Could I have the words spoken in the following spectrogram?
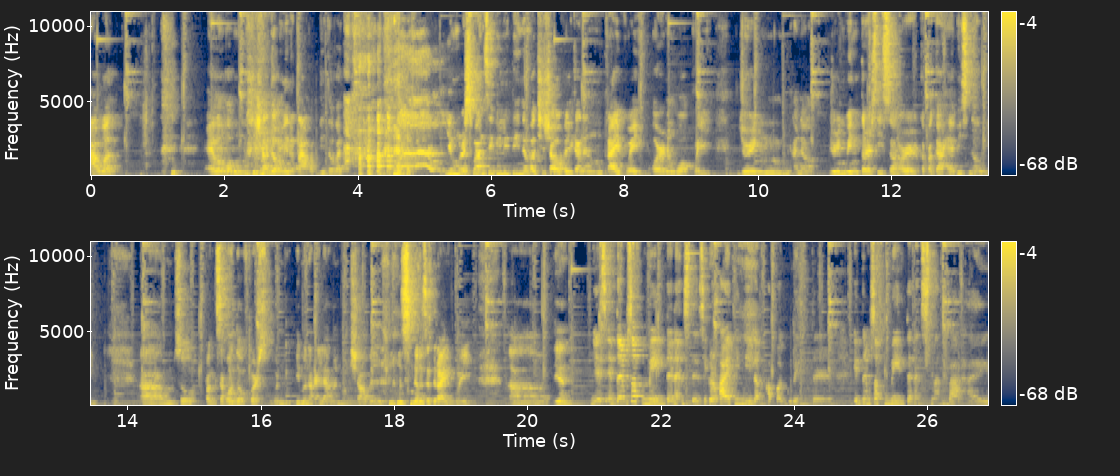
ah, well, ewan ko kung masyado kami natakot dito, but yung responsibility na mag-shovel ka ng driveway or ng walkway during ano during winter season or kapag ka heavy snowing. Um, so, pag sa condo, of course, hindi mo na kailangan mag-shovel ng snow sa driveway. Uh, yan. Yes, in terms of maintenance din, siguro kahit hindi lang kapag winter, in terms of maintenance ng bahay,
